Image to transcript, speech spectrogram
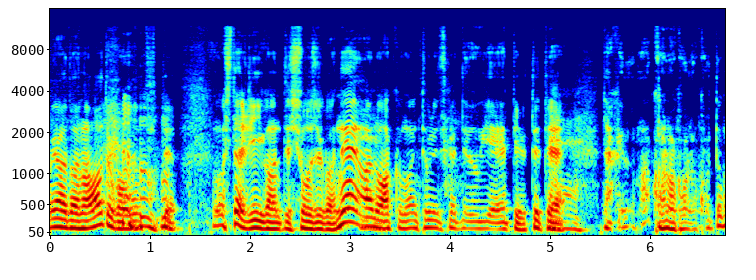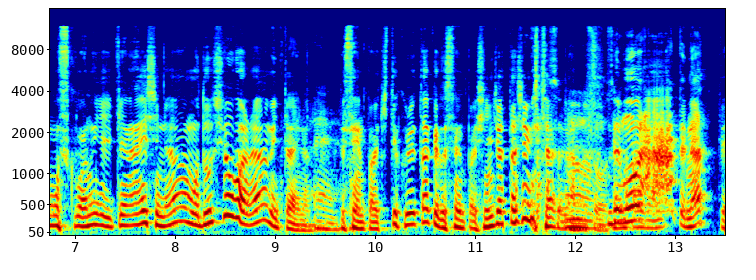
う嫌だなとか思って。て そしたらリーガンって少女がねあの悪魔に取りつかれてうげーって言ってて、えだけど、まあ、この子のことも救わなきゃいけないしなもうどうしようかなみたいな、ええ。で先輩来てくれたけど先輩死んじゃったしみたいな、でもうあーってなって、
